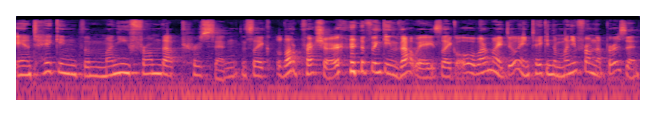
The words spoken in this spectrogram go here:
and taking the money from that person. It's like a lot of pressure thinking that way. It's like, oh, what am I doing? Taking the money from that person.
